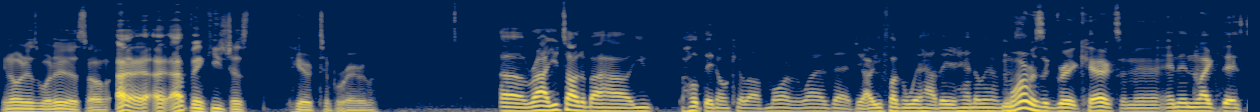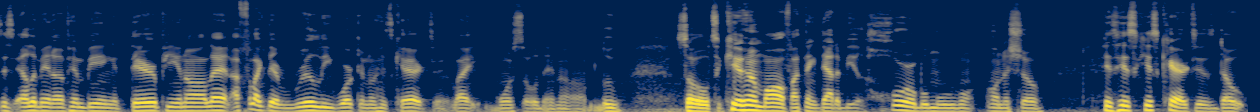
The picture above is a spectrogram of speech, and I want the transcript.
you know, it is what it is. So, I I, I think he's just here temporarily. Uh, Rod, you talked about how you hope they don't kill off Marvin. Why is that? Are you fucking with how they're handling him? Marvin's a great character, man. And then like this this element of him being in therapy and all that, I feel like they're really working on his character, like more so than um, Lou. So to kill him off, I think that'd be a horrible move on, on the show. His his his character is dope.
